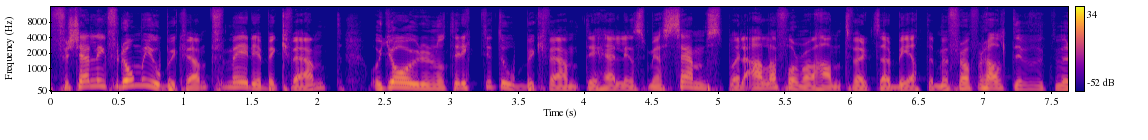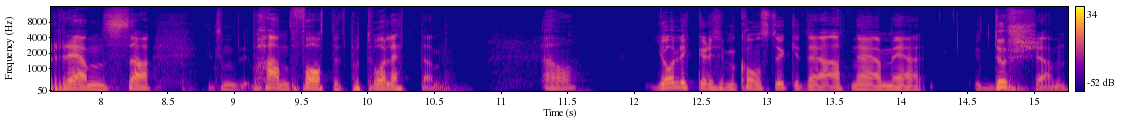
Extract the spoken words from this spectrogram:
försäljning för dem är obekvämt, för mig är det bekvämt. Och jag gjorde något riktigt obekvämt i helgen som jag är sämst på, eller alla former av hantverksarbete, men framförallt det liksom rensa liksom, handfatet på toaletten. Ja. Jag lyckades med konststycket där att när jag med duschen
